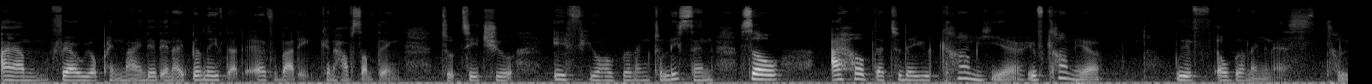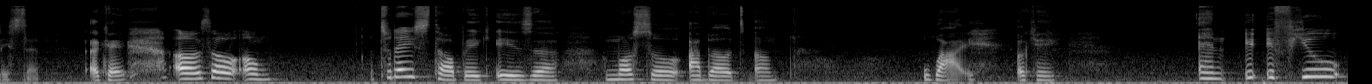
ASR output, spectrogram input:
I am very open minded and I believe that everybody can have something to teach you if you are willing to listen. So I hope that today you come here, you've come here with a willingness to listen. Okay? Uh, so um, today's topic is uh, more so about um, why. Okay? And if you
